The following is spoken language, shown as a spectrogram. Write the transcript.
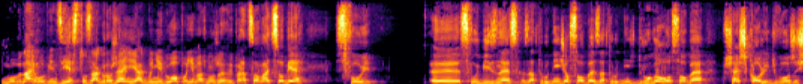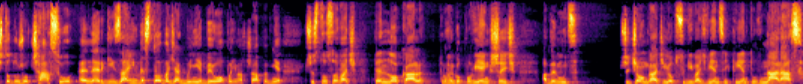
umowy najmu. Więc jest to zagrożenie, jakby nie było, ponieważ może wypracować sobie swój swój biznes, zatrudnić osobę, zatrudnić drugą osobę, przeszkolić, włożyć to dużo czasu, energii, zainwestować jakby nie było, ponieważ trzeba pewnie przystosować ten lokal, trochę go powiększyć, aby móc przyciągać i obsługiwać więcej klientów naraz.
